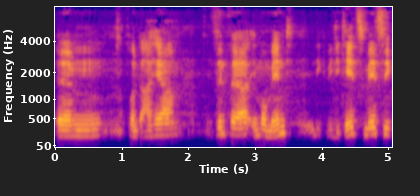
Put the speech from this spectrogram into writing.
Ähm, von daher sind wir im Moment liquiditätsmäßig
